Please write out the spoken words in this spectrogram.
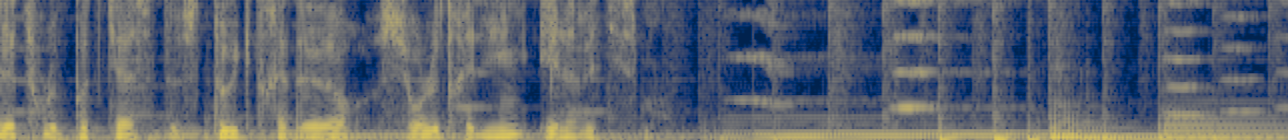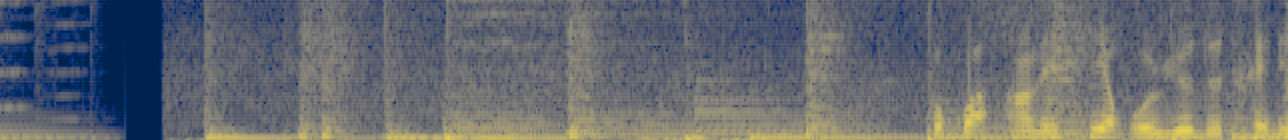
êtes sur le podcast Stoic Trader sur le trading et l'investissement. Pourquoi investir au lieu de trader?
